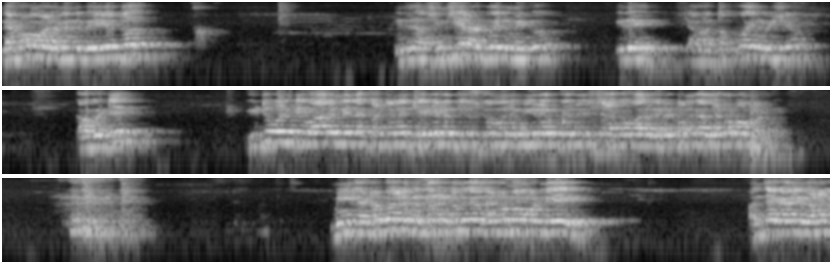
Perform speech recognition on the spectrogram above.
నెపం వాళ్ళ మీద వేయొద్దు. ఇది నా సిన్సియర్ అడ్వైజ్ మీకు. ఇది చాలా తక్కువైన విషయం. కాబట్టి ఇటువంటి వారి మీద కఠిన చర్యలు తీసుకోమని మీరే పోలీస్ శాఖ వారికి రిటర్న్గా లెటర్ పంపండి. మీ లెటర్ ప్యాడ్ మీద రిటర్న్గా లెటర్ పంపండి. అంతేగాని వెనక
